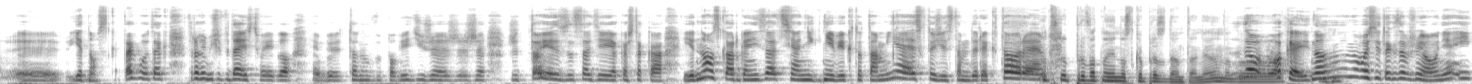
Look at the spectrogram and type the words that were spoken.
y, jednostkę, tak, bo tak trochę mi się wydaje z twojego jakby tonu wypowiedzi, że, że, że, że to jest w zasadzie jakaś taka jednostka, organizacja, nikt nie wie kto tam jest, ktoś jest tam dyrektorem. No, prywatna jednostka prezydenta, nie? No, bo... no okej, okay, no, mhm. no właśnie tak zabrzmiało, nie? I y,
